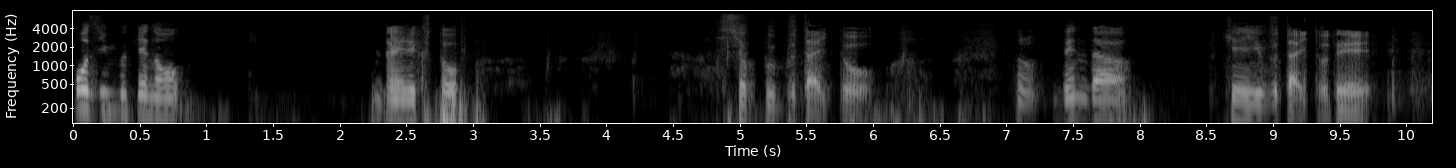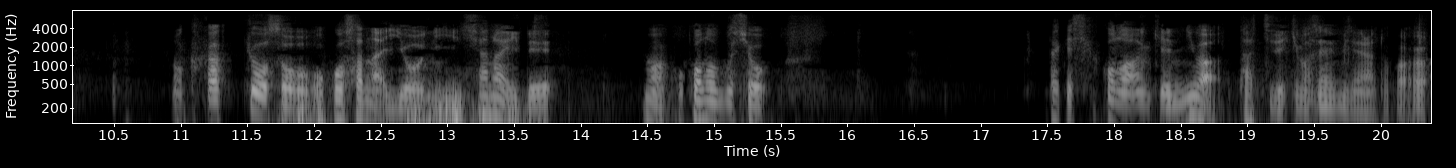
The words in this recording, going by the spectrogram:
法人向けのダイレクトショップ部隊と、そのベンダー経由部隊とで、価格競争を起こさないように、社内で、まあ、ここの部署だけしかこの案件にはタッチできませんみたいなとかが、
